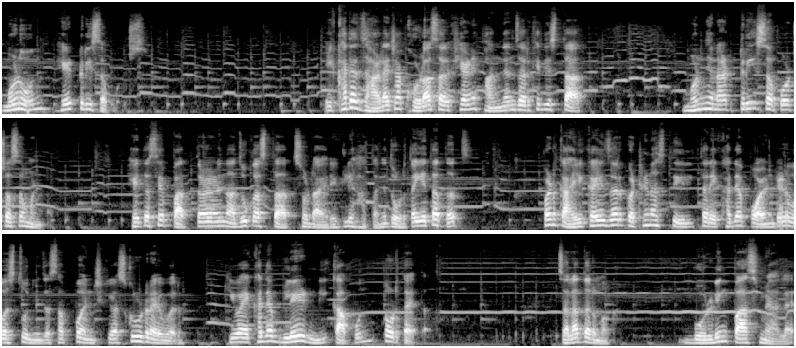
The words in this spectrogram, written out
म्हणून हे ट्री सपोर्ट्स एखाद्या झाडाच्या खोडासारखे आणि फांद्यांसारखे दिसतात. म्हणजे ना ट्री सपोर्ट्स असं म्हणतात. हे तसे पातळ आणि नाजूक असतात सो डायरेक्टली हाताने तोडता येतातच. पण काही काही जर कठीण असतील तर एखाद्या पॉइंटेड वस्तूंनी जसा पंच किंवा स्क्रूड्रायव्हर किंवा एखाद्या ब्लेडनी कापून तोडता येतात. चला तर मग बोर्डिंग पास मिळालाय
